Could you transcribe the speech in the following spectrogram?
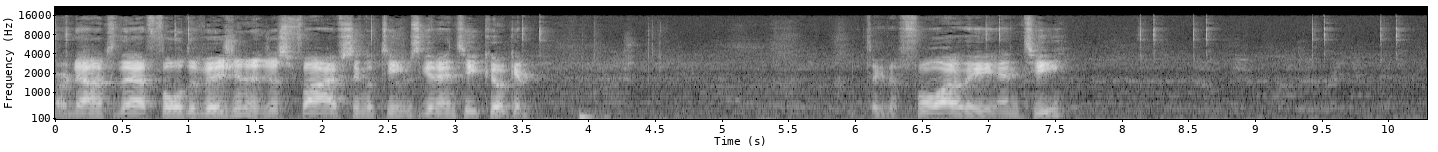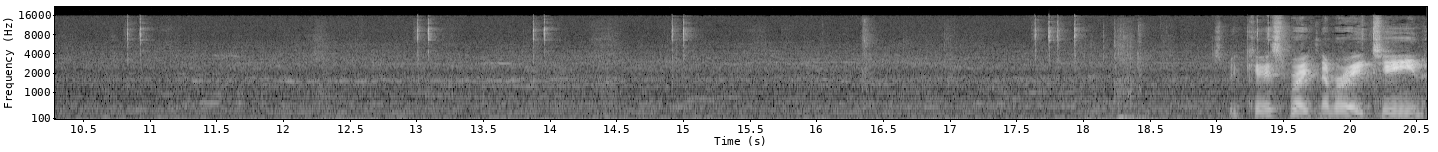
We're down to that full division and just five single teams to get NT cooking. Take the full out of the NT. This be case break number 18.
